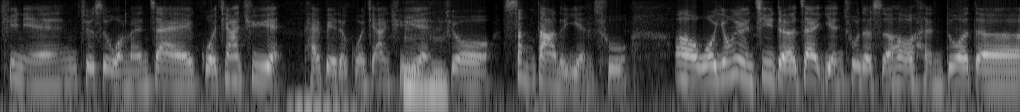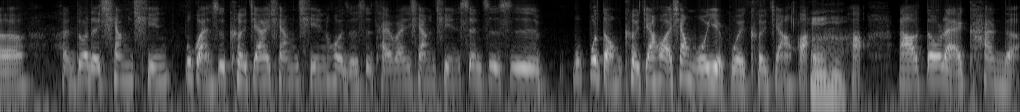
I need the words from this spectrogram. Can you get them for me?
去年就是我们在国家剧院，台北的国家剧院就盛大的演出。呃，我永远记得在演出的时候，很多的很多的乡亲，不管是客家乡亲，或者是台湾乡亲，甚至是不不懂客家话，像我也不会客家话，嗯好，然后都来看的。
